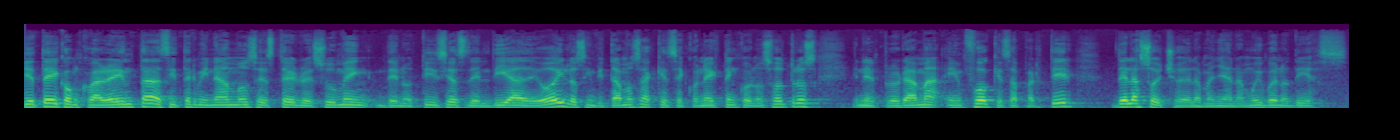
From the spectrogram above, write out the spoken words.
7 con 40, así terminamos este resumen de noticias del día de hoy. Los invitamos a que se conecten con nosotros en el programa Enfoques a partir de las 8 de la mañana. Muy buenos días.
